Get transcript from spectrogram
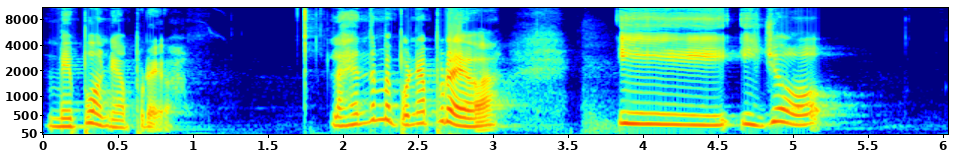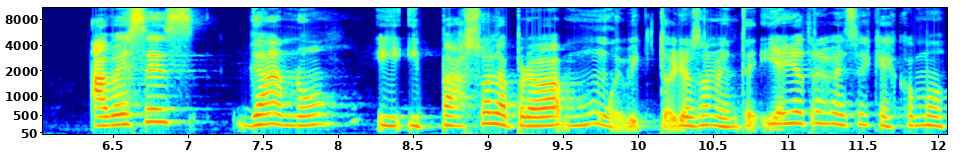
me pone a prueba. La gente me pone a prueba y, y yo a veces gano y, paso la prueba muy victoriosamente. Y hay otras veces que es como,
